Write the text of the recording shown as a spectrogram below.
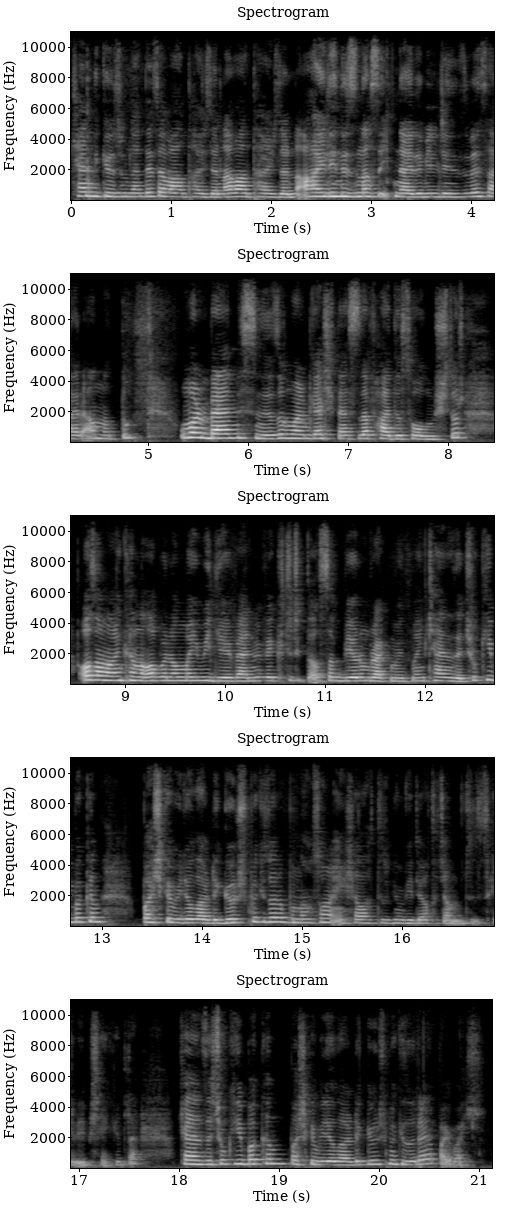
kendi gözümden dezavantajlarını, avantajlarını, ailenizi nasıl ikna edebileceğinizi vesaire anlattım. Umarım beğenmişsinizdir. Umarım gerçekten size faydası olmuştur. O zaman kanala abone olmayı, videoyu beğenmeyi ve küçücük de olsa bir yorum bırakmayı unutmayın. Kendinize çok iyi bakın. Başka videolarda görüşmek üzere. Bundan sonra inşallah düzgün video atacağım seri bir şekilde. Kendinize çok iyi bakın. Başka videolarda görüşmek üzere. Bay bay.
